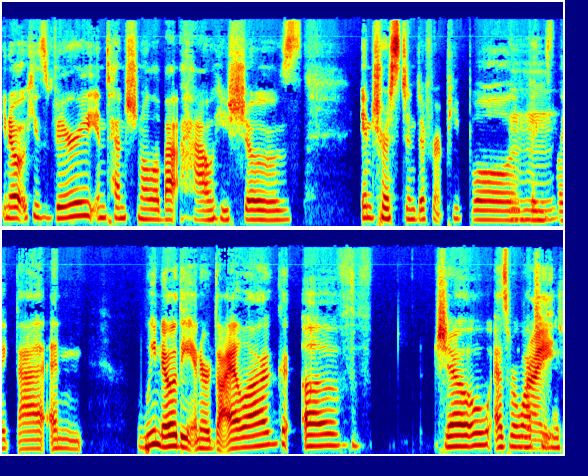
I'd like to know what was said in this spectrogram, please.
You know, he's very intentional about how he shows interest in different people and things Mhm. like that. And we know the inner dialogue of Joe as we're watching Right.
